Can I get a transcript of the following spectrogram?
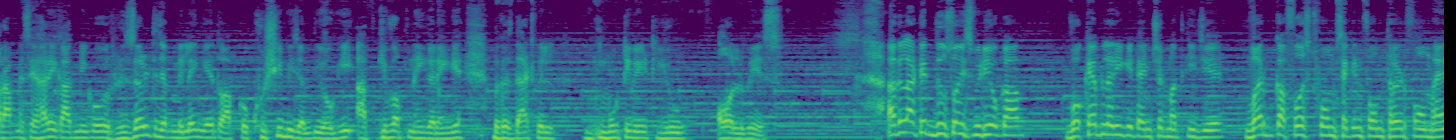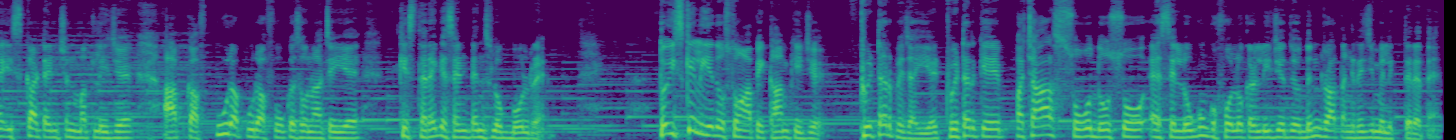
और आप में से हर एक आदमी को रिज़ल्ट जब मिलेंगे तो आपको खुशी भी जल्दी होगी, आप गिव अप नहीं करेंगे because that will motivate you always अगला टिप दोस्तों, इस वीडियो का वोकेबलरी की टेंशन मत कीजिए। वर्ब का first form second form third form है, इसका टेंशन मत लीजिए। आपका पूरा पूरा फोकस होना चाहिए। किस तरह के सेंटेंस लोग बोल रहे हैं। तो इसके लिए दोस्तों आप एक काम कीजिए। ट्विटर पे जाइए। ट्विटर के 50 सौ 200 ऐसे लोगों को फॉलो कर लीजिए जो दिन रात अंग्रेज़ी में लिखते रहते हैं।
